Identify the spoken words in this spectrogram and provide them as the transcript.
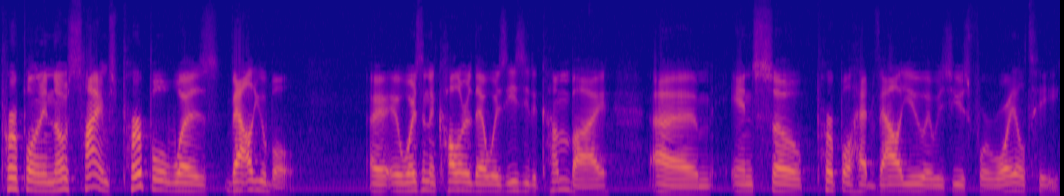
purple, and in those times, purple was valuable. Uh, it wasn't a color that was easy to come by, um, and so purple had value. It was used for royalty.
